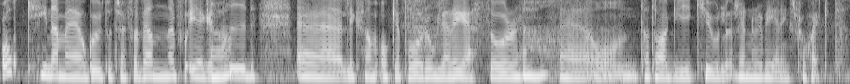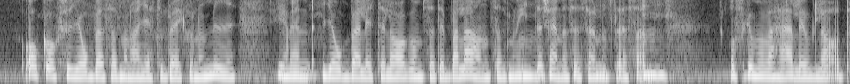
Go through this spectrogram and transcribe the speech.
Och hinna med att gå ut och träffa vänner, få egen Ja. tid, eh, liksom åka på roliga resor eh, och ta tag i kul renoveringsprojekt. Och också jobba så att man har jättebra ekonomi. Ja. Men jobba lite lagom så att det är balans. Så att man inte känner sig sönderstressad. Och så ska man vara härlig och glad.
